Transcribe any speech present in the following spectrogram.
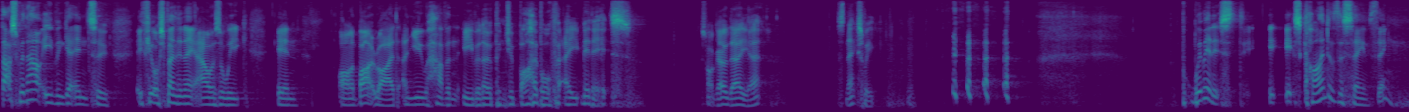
That's without even getting to if you're spending eight hours a week in on a bike ride and you haven't even opened your Bible for eight minutes. Let's not go there yet. It's next week. women, it's, it's kind of the same thing.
